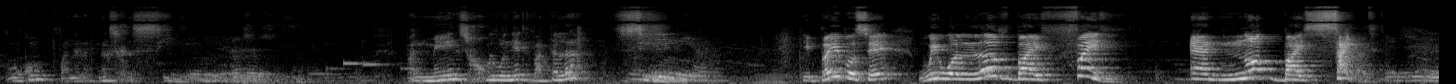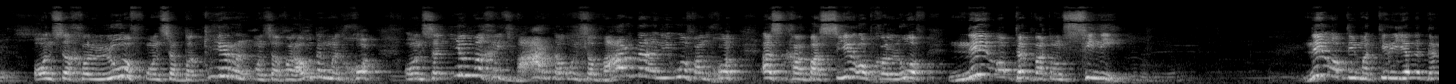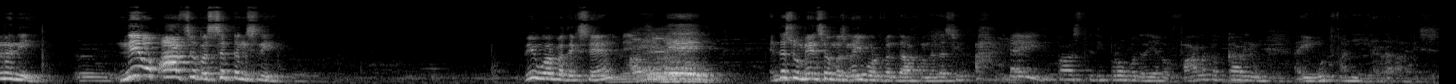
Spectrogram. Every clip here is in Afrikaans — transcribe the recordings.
Hoekom? Want hulle het niks gesien nie. Want mens glo net wat hulle sien. Die Bybel sê, we will live by faith and not by sight. Ons geloof, ons bekering, ons verhouding met God, ons ewigheidswaarde, ons waarde in die oë van God is gebaseer op geloof, nie op dit wat ons sien nie. Nie op die materiële dinge nie. Nie op aardse besittings nie. Wie hoor wat ek sê? Amen. En dis hoe mense mislei word vandag want hulle sê, "Ag, hey, die pastor, die profet, hy het 'n gevaarlike kar jong. Hy moet van die Here af wees."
